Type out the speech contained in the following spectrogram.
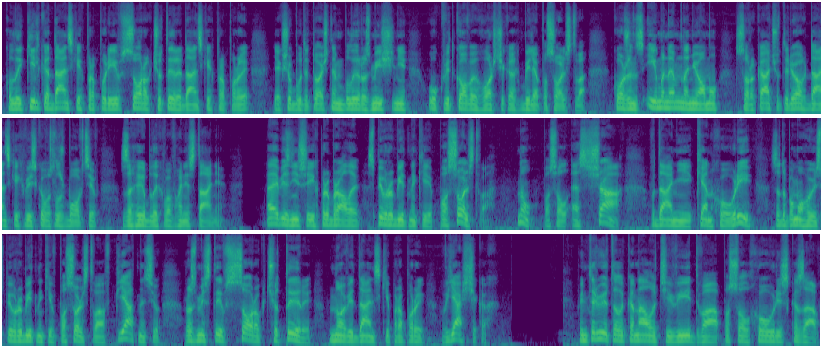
коли кілька данських прапорів, 44 данських прапори, якщо бути точним, були розміщені у квіткових горщиках біля посольства. Кожен з іменем на ньому 44 данських військовослужбовців, загиблих в Афганістані. Пізніше їх прибрали співробітники посольства. Ну, посол США в Данії Кен Хоурі за допомогою співробітників посольства в п'ятницю розмістив 44 нові данські прапори в ящиках. В інтерв'ю телеканалу tv 2 посол Хоурі сказав:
